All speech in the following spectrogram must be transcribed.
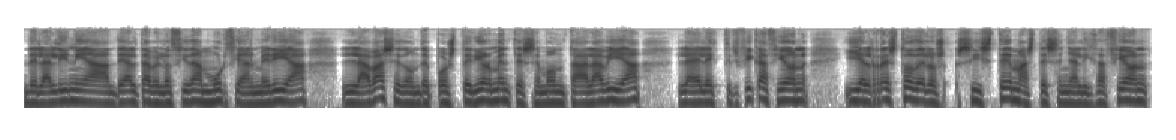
de la línea de alta velocidad Murcia-Almería, la base donde posteriormente se monta la vía, la electrificación y el resto de los sistemas de señalización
